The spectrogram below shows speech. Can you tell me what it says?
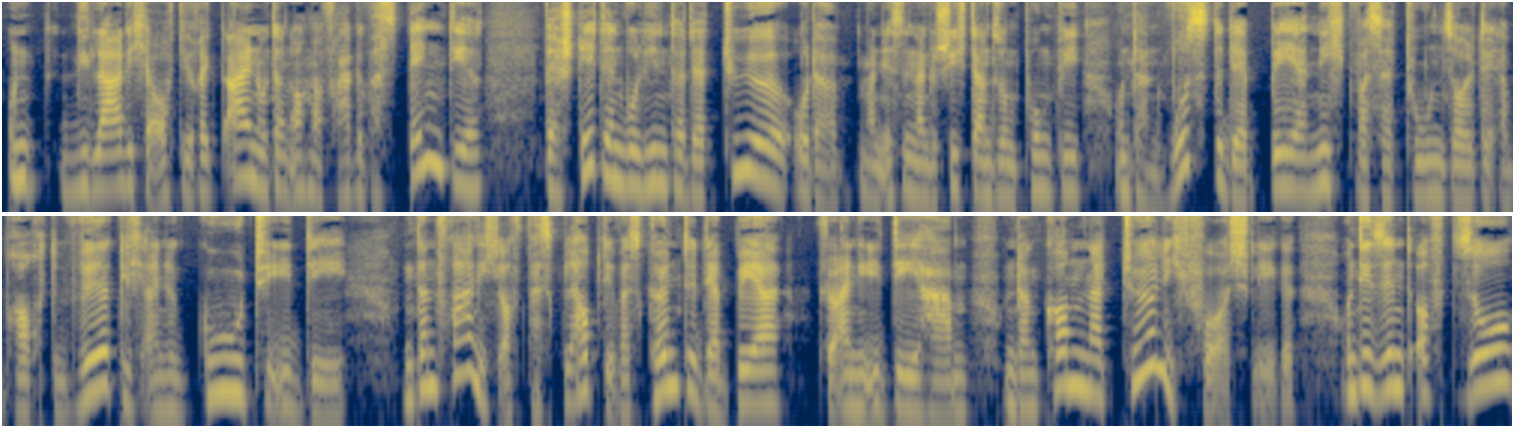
und die lade ich ja auch direkt ein und dann auch mal frage, was denkt ihr? Wer steht denn wohl hinter der Tür? Oder man ist in der Geschichte an so einem Punkt wie, und dann wusste der Bär nicht, was er tun sollte. Er brauchte wirklich eine gute Idee. Und dann frage ich oft, was glaubt ihr, was könnte der Bär für eine Idee haben. Und dann kommen natürlich Vorschläge. Und die sind oft so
